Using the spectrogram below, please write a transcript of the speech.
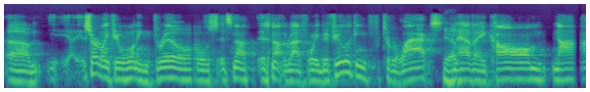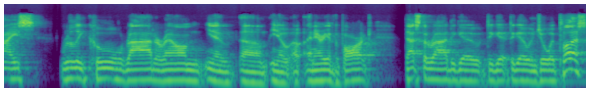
um, certainly if you're wanting thrills, it's not, it's not the ride for you. But if you're looking to relax yep. and have a calm, nice, really cool ride around, you know, um, you know, an area of the park, that's the ride to go to get to go enjoy. Plus,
